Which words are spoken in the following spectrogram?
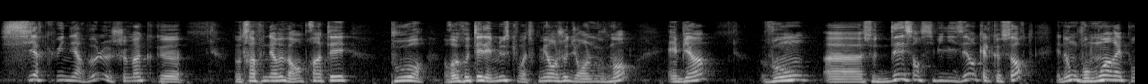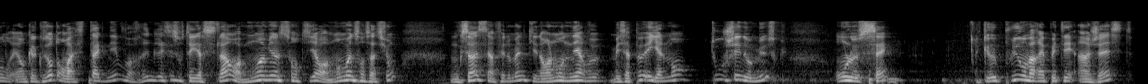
circuit nerveux, le chemin que notre influx nerveux va emprunter pour recruter les muscles qui vont être mis en jeu durant le mouvement, eh bien, vont euh, se désensibiliser en quelque sorte et donc vont moins répondre. Et en quelque sorte, on va stagner, voire régresser sur cet exercice-là, on va moins bien le sentir, avoir moins bonne sensation. Donc ça, c'est un phénomène qui est normalement nerveux. Mais ça peut également toucher nos muscles. On le sait que plus on va répéter un geste,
